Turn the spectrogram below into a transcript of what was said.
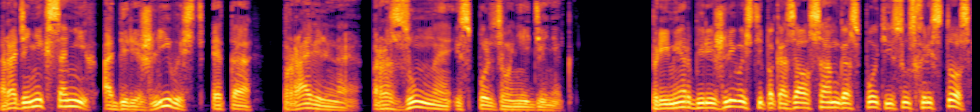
ради них самих, а бережливость — это правильное, разумное использование денег. Пример бережливости показал сам Господь Иисус Христос,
